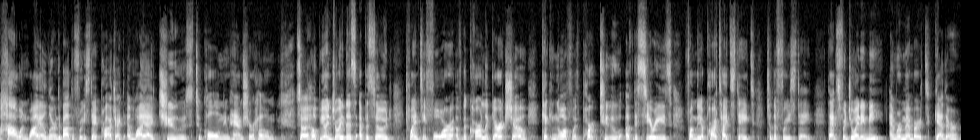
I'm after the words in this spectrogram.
how and why I learned about the Free State Project and why I choose to call New Hampshire home. So I hope you enjoy this episode 24 of the Carla Gericke Show, kicking off with part two of the series From the Apartheid State to the Free State. Thanks for joining me, and remember, together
